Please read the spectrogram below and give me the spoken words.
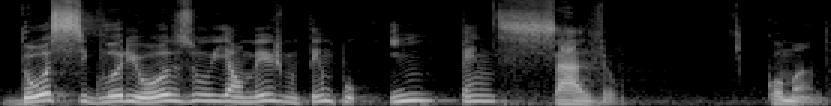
Doce, glorioso e ao mesmo tempo impensável comando.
